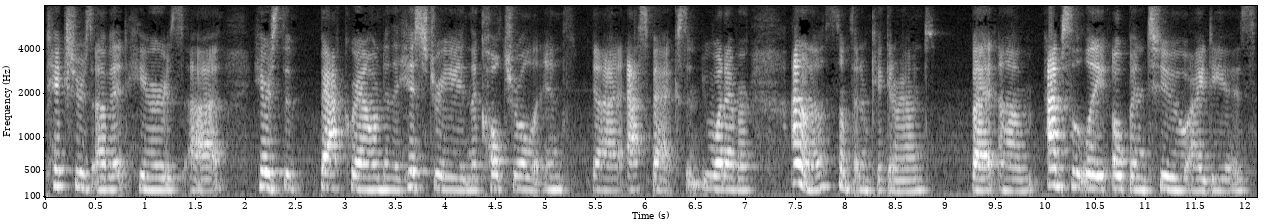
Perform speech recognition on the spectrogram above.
pictures of it. Here's uh, here's the background and the history and the cultural in, uh, aspects and whatever. I don't know, something I'm kicking around, but um, absolutely open to ideas.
